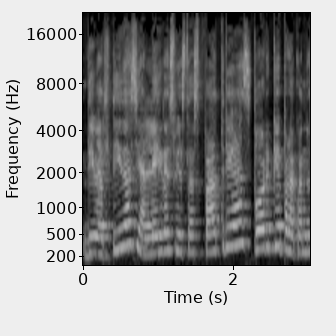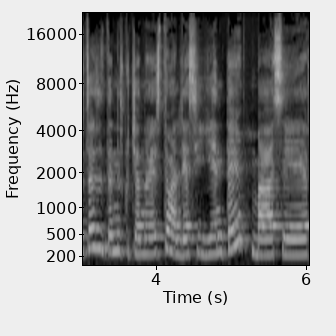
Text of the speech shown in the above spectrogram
divertidas y alegres fiestas patrias, porque para cuando ustedes estén escuchando esto, al día siguiente va a ser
